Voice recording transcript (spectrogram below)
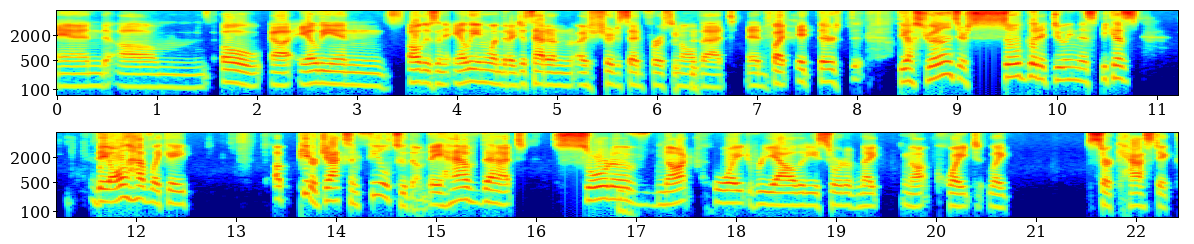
and um, oh, uh, aliens. Oh, there's an alien one that I just had on. I should have said first and all that. And but it there's the Australians are so good at doing this because they all have like a a Peter Jackson feel to them. They have that sort hmm. of not quite reality, sort of not not quite like sarcastic,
